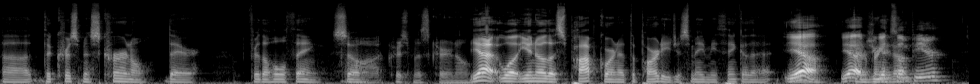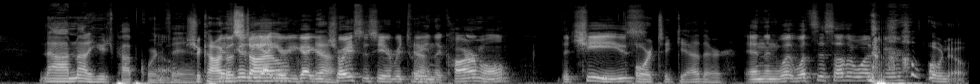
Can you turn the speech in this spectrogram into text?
uh, the Christmas kernel there for the whole thing. So. Aw, Christmas kernel. Yeah, well, you know, this popcorn at the party just made me think of that. Yeah, yeah. Gotta Did you bring get it some, up. Peter? Nah, I'm not a huge popcorn Oh. fan. Chicago 'Cause- 'cause style. You got your, you got your yeah. choices here between Yeah. the caramel, the cheese, Or together. and then what? What's this other one here? Oh no.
